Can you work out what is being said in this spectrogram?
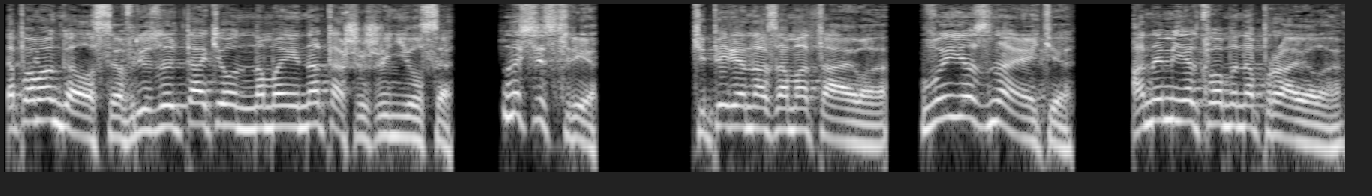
помогался, в результате он на моей Наташе женился, на сестре. Теперь она Заматаева. Вы ее знаете. Она меня к вам и направила».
